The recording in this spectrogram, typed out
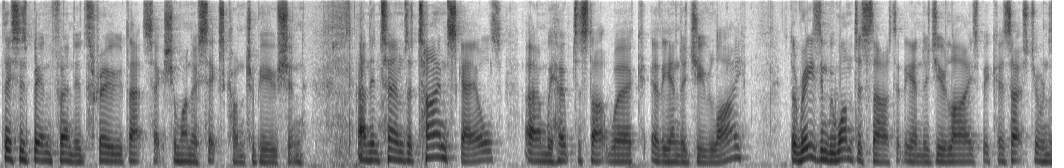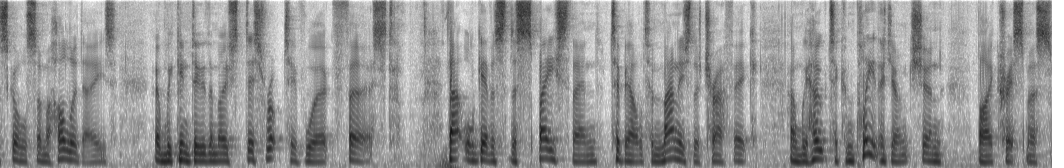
This has been funded through that Section 106 contribution. And in terms of timescales, um, we hope to start work at the end of July. The reason we want to start at the end of July is because that's during the school summer holidays and we can do the most disruptive work first. That will give us the space then to be able to manage the traffic and we hope to complete the junction by Christmas.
